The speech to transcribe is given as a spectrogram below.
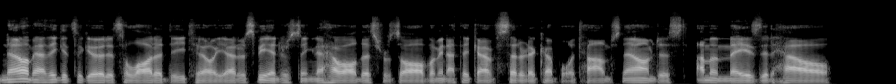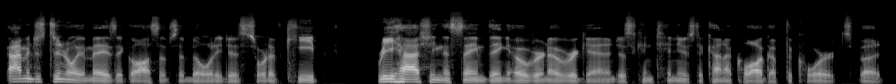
No, I mean, I think it's a good, it's a lot of detail. Yeah, it'll just be interesting to how all this resolve. I mean, I think I've said it a couple of times now. I'm just, I'm amazed at how, I'm just generally amazed at Glossip's ability to sort of keep rehashing the same thing over and over again and just continues to kind of clog up the courts. But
